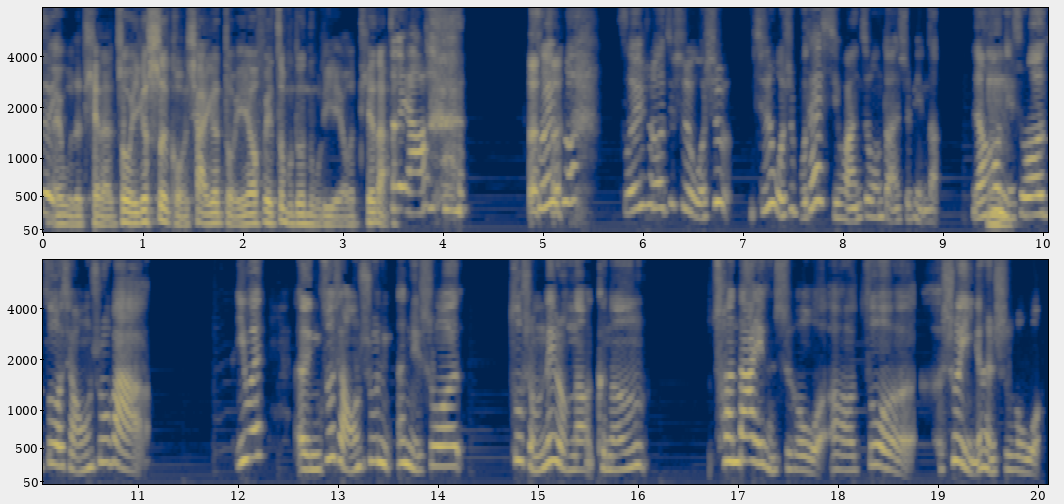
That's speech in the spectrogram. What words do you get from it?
对，哎，我的天呐，作为一个社恐，下一个抖音要费这么多努力，我天呐！对呀、所以说，所以说就是我是其实我是不太喜欢这种短视频的。然后你嗯说做小红书吧，因为呃，你做小红书，那你说做什么内容呢？可能穿搭也很适合我，呃、做摄影也很适合我，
